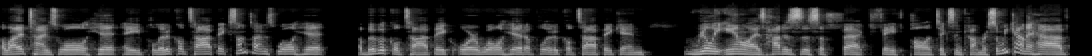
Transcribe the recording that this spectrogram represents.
A lot of times we'll hit a political topic, sometimes we'll hit a biblical topic or we'll hit a political topic and really analyze how does this affect faith, politics, and commerce. So we kind of have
